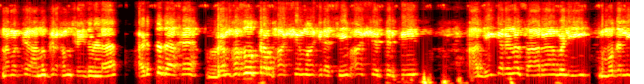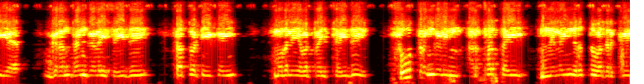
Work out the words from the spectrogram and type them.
நமக்கு அனுகிரகம் செய்துள்ளார். அடுத்ததாக பிரம்மசூத்திர பாஷ்யமாகிற ஸ்ரீபாஷ்யத்திற்கு அதிகரண சாராவளி முதலிய கிரந்தங்களை செய்து தத்துவ டீக்கை முதலியவற்றை செய்து சூத்திரங்களின் அர்த்தத்தை நிலைநிறுத்துவதற்கு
